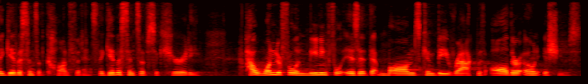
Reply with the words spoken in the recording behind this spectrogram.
they give a sense of confidence, they give a sense of security. How wonderful and meaningful is it that moms can be racked with all their own issues,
